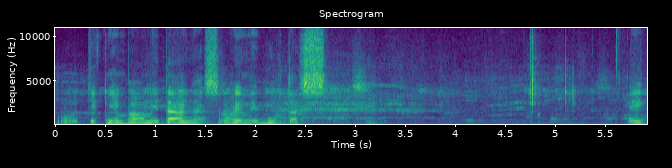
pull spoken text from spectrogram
So, check nyo baka may tagas o kaya may butas. Okay.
